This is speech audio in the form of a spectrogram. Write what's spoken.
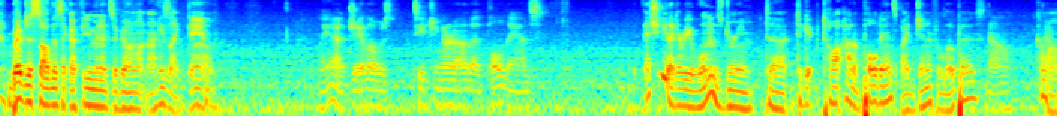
Brett just saw this like a few minutes ago and whatnot. He's like, damn. Yeah, J Lo was teaching her how to pole dance. That should be like every woman's dream to to get taught how to pole dance by Jennifer Lopez. No, Come that on,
